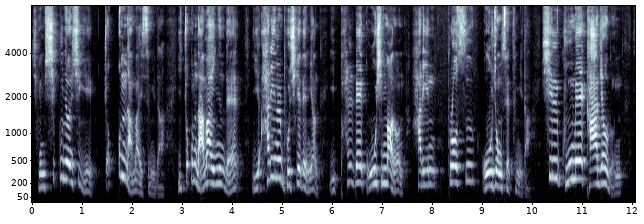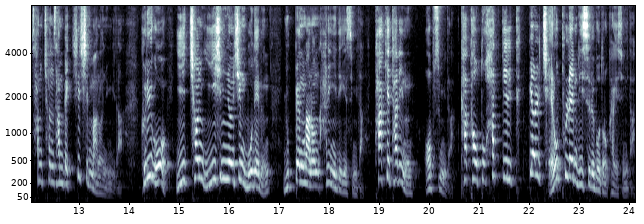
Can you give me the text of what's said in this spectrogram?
지금 19년식이 조금 남아 있습니다. 이 조금 남아 있는데 이 할인을 보시게 되면 이 850만 원 할인 플러스 5종 세트입니다. 실구매 가격은 3,370만 원입니다. 그리고 2020년식 모델은 600만 원 할인이 되겠습니다. 타켓 할인은 없습니다. 카카오톡 핫딜 특별 제로 플랜 리스를 보도록 하겠습니다.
